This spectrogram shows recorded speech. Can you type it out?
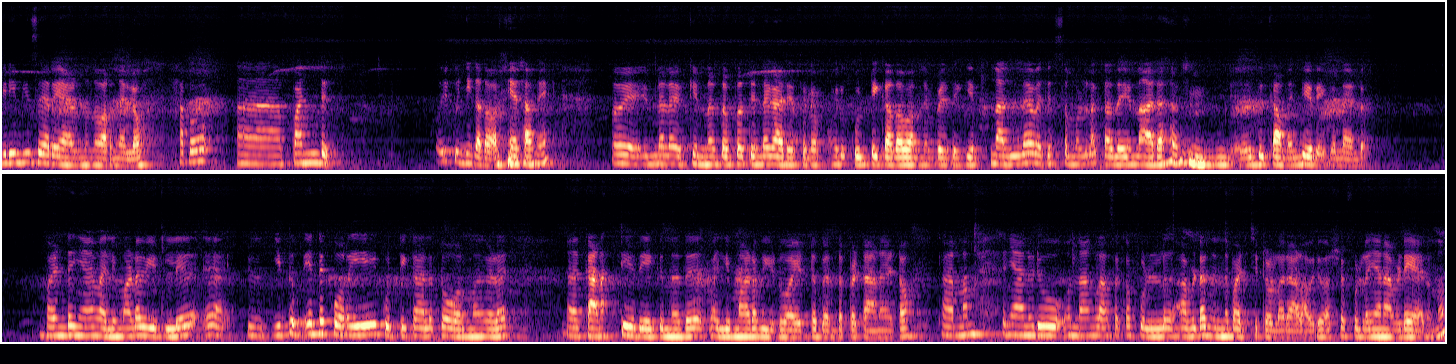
ഗ്രീൻ പീസ് കറിയായിരുന്നു എന്ന് പറഞ്ഞല്ലോ. അപ്പോൾ പണ്ട് ഒരു കുഞ്ഞു കഥ പറഞ്ഞുതരാമേ. ഇന്നലെ കിണ്ണത്തപ്പത്തിന്റെ കാര്യത്തിലും ഒരു കുട്ടി കഥ പറഞ്ഞപ്പോഴത്തേക്കും നല്ല രസമുള്ള കഥയെന്ന് ആരാ ഇത് കമന്റ് ചെയ്തേക്കുന്നുണ്ട്. പണ്ട് ഞാൻ വല്യമ്മയുടെ വീട്ടിൽ ഇത് എന്റെ കുറേ കുട്ടിക്കാലത്തെ ഓർമ്മകൾ കണക്ട് ചെയ്തേക്കുന്നത് വല്യമ്മയുടെ വീടുമായിട്ട് ബന്ധപ്പെട്ടാണ് കേട്ടോ. കാരണം ഞാനൊരു ഒന്നാം ക്ലാസ്സൊക്കെ ഫുള്ള് അവിടെ നിന്ന് പഠിച്ചിട്ടുള്ള ഒരാളാണ് ഒരു വർഷം ഫുള്ള് ഞാൻ അവിടെയായിരുന്നു.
